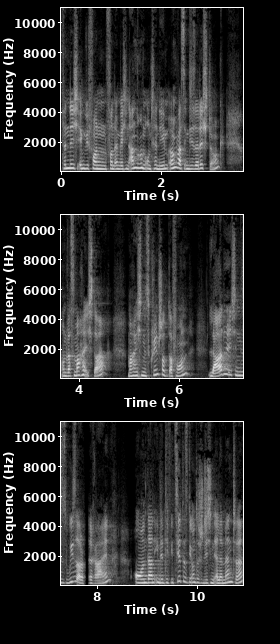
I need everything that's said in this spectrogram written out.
finde ich irgendwie von, von irgendwelchen anderen Unternehmen, irgendwas in dieser Richtung. Und was mache ich da? Mache ich einen Screenshot davon, lade ich in dieses Wizard rein und dann identifiziert es die unterschiedlichen Elemente,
